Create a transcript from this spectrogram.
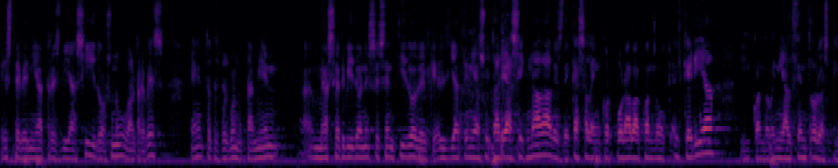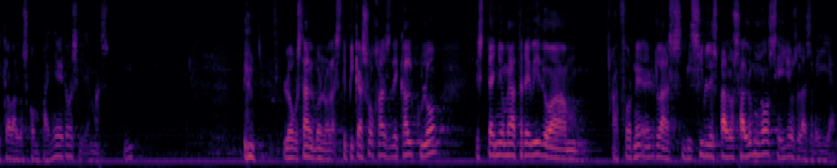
este venía tres días sí, dos no, o al revés. ¿eh? Entonces, pues bueno, también eh, me ha servido en ese sentido de que él ya tenía su tarea asignada, desde casa la incorporaba cuando él quería y cuando venía al centro la explicaba a los compañeros y demás. Luego están bueno, las típicas hojas de cálculo. Este año me he atrevido a, a ponerlas visibles para los alumnos y ellos las veían.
